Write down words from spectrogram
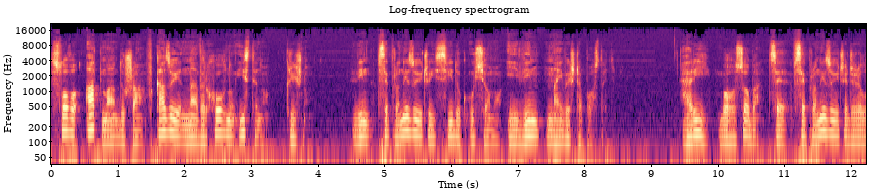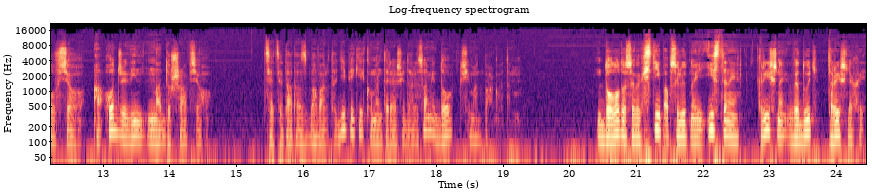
Слово атма душа вказує на верховну істину Крішну. Він всепронизуючий свідок усьому, і він найвища постать. Гарі, богособа це всепронизуюче джерело всього, а отже він наддуша всього. Це цитата з Баварта Діпіки, коментаря Шідари Самі до Шімат Бхагаватам. До лотосових стіп абсолютної істини Крішни ведуть три шляхи:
